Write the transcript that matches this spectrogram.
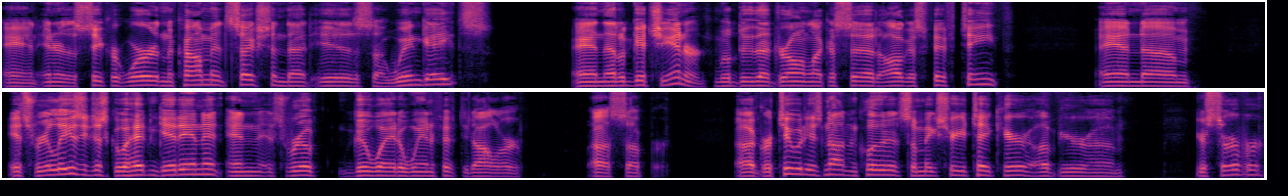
and enter the secret word in the comment section that is uh, Wingates, and that'll get you entered. We'll do that drawing, like I said, August 15th, and um, it's real easy. Just go ahead and get in it, and it's a real good way to win $50 uh, supper. Uh, gratuity is not included, so make sure you take care of your um, your server.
